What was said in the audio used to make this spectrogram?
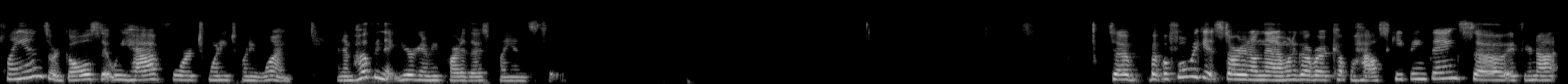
plans or goals that we have for 2021. And I'm hoping that you're going to be part of those plans too. So, but before we get started on that, I want to go over a couple housekeeping things. So if you're not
